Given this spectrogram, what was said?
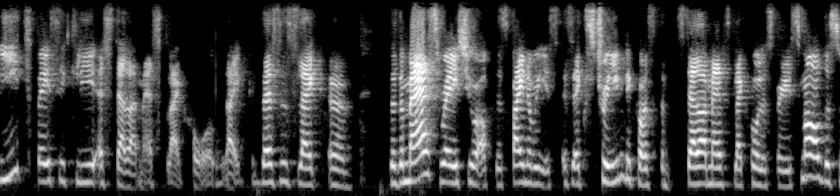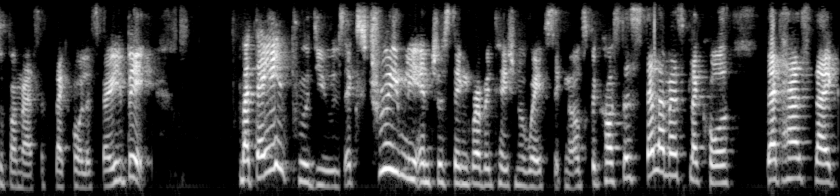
eat basically a stellar mass black hole. Like this is like uh, the, the mass ratio of this binary is, is extreme because the stellar mass black hole is very small, the supermassive black hole is very big. But they produce extremely interesting gravitational wave signals because the stellar mass black hole that has like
